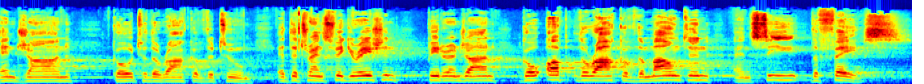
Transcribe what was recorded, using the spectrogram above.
and John go to the rock of the tomb. At the Transfiguration, Peter and John go up the rock of the mountain and see the face.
